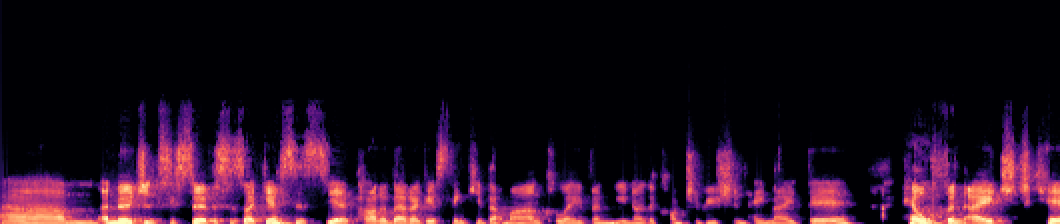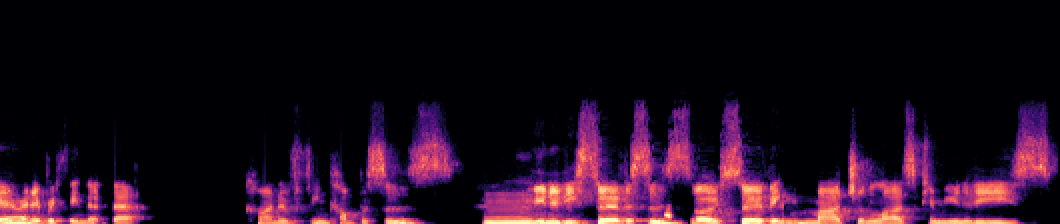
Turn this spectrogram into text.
Um, emergency services, I guess, is yeah part of that. I guess thinking about my uncle, even you know the contribution he made there, health and aged care, and everything that that kind of encompasses. Mm. Community services, so serving marginalised communities,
